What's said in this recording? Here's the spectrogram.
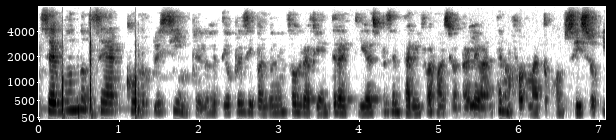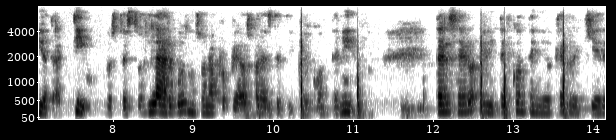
Segundo, sea corto y simple. El objetivo principal de una infografía interactiva es presentar información relevante en un formato conciso y atractivo. Los textos largos no son apropiados para este tipo de contenido. Tercero, evite el contenido que requiere,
